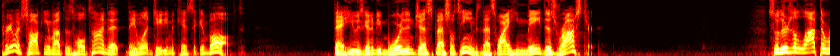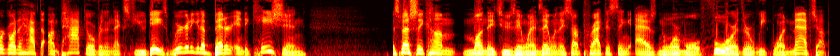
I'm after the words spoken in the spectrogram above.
pretty much talking about this whole time that they want JD McKissick involved. That he was going to be more than just special teams. And that's why he made this roster. So there's a lot that we're going to have to unpack over the next few days. We're going to get a better indication especially come Monday, Tuesday, Wednesday when they start practicing as normal for their week one matchup.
